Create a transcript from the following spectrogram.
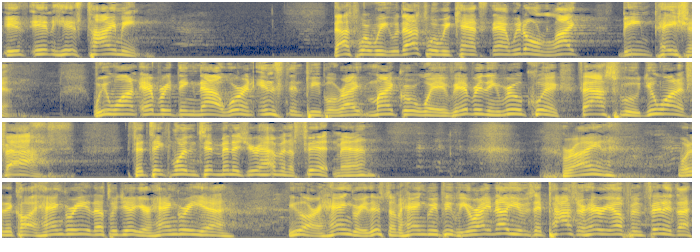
is in His timing. That's where we that's where we can't stand. We don't like being patient. We want everything now. We're an instant people, right? Microwave, everything real quick. Fast food. You want it fast. If it takes more than 10 minutes, you're having a fit, man. Right? What do they call it? Hangry? That's what you're, you're hangry? Yeah. You are hangry. There's some hangry people. You right now, you say, Pastor, hurry up and finish. I,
